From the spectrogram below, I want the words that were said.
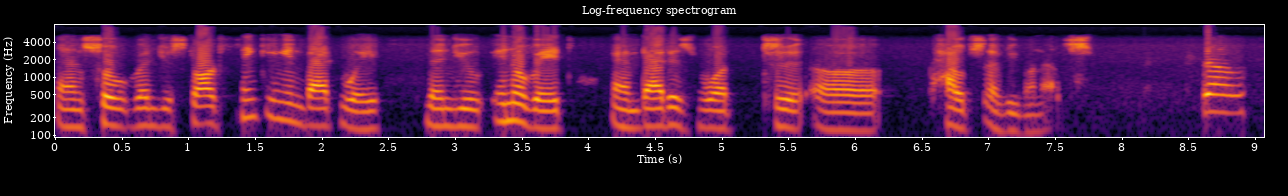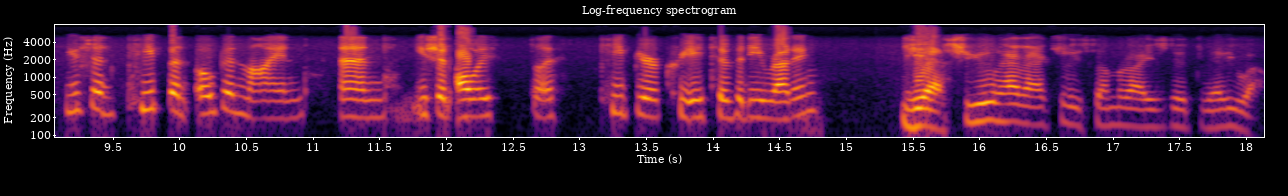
And so when you start thinking in that way, then you innovate, and that is what uh, helps everyone else. So you should keep an open mind, and you should always keep your creativity running. Yes, you have actually summarized it very well.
